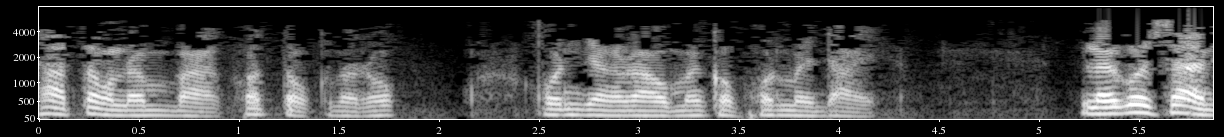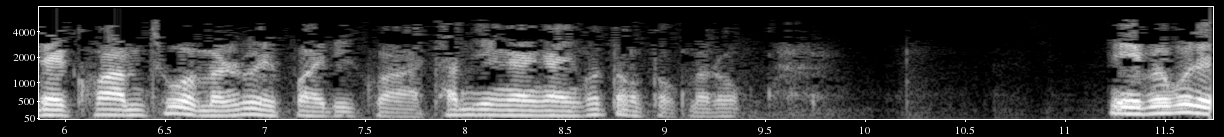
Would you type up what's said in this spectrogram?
ถ้าต้องลำบากเพราะตกนรก คนอย่างเรามันก็พ้นไม่ได้ แล้วก็สร้างแต่ความชั่วมันเรื่อยไปดีกว่าทำยังไงไงก็ต้องตกนรก นี่พระพุทธ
